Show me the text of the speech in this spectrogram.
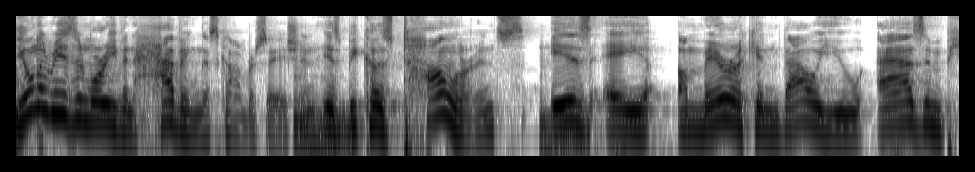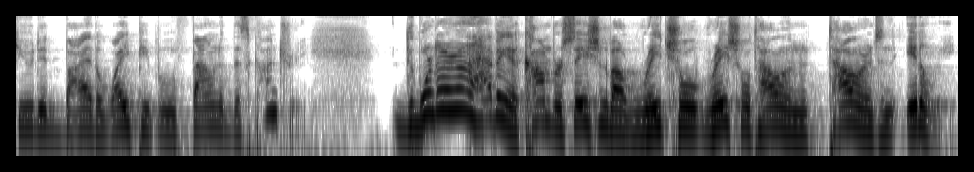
the only reason we're even having this conversation Mm-hmm. is because tolerance is a American value as imputed by the white people who founded this country. We're not having a conversation about racial racial tolerance, tolerance in Italy.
